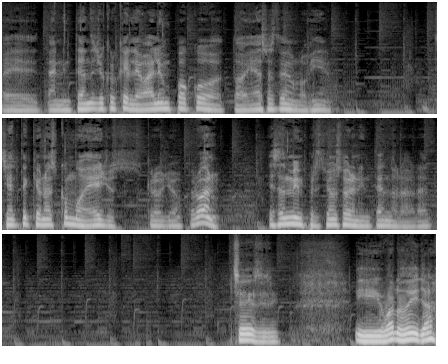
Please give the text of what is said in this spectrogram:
Eh, a Nintendo yo creo que le vale un poco todavía esa tecnología. Siente que no es como de ellos, creo yo. Pero bueno, esa es mi impresión sobre Nintendo, la verdad. Sí, sí, sí. Y bueno, ya,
